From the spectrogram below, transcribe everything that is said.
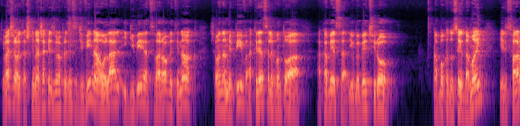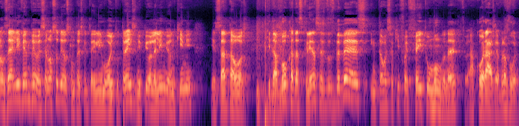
Que vai acho que já que eles viram a presença divina, Olal e Gibi Atzvarov Etinok, chamando Almepiv, a criança levantou a, a cabeça e o bebê tirou a boca do seio da mãe, e eles falaram, Liven veio, esse é nosso Deus, como está escrito em Lim 8.3, Mipio Lelim Yonkimi Yesataoz, que da boca das crianças e dos bebês, então isso aqui foi feito o mundo, né? A coragem, a bravura.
